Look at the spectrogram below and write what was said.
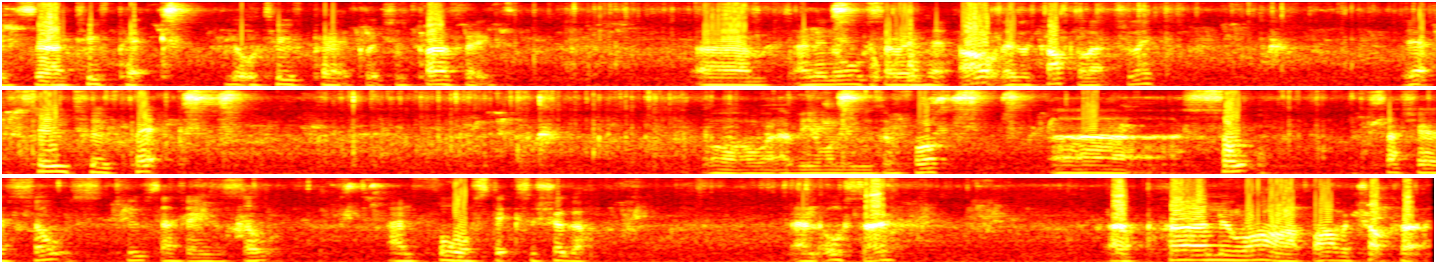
It's a toothpick, little toothpick, which is perfect. Um, and then also in here, oh, there's a couple actually. Yeah, two toothpicks, or whatever you want to use them for. Uh, salt, sachet of salts, two sachets of salt, and four sticks of sugar. And also Pur Noir of chocolate.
